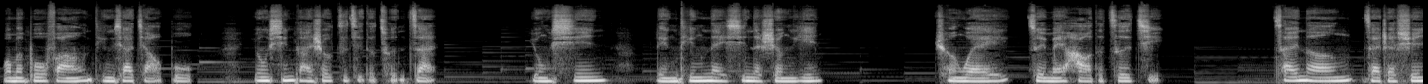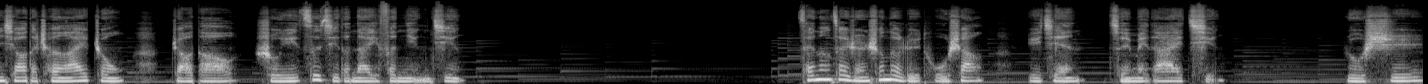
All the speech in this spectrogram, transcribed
我们不妨停下脚步。用心感受自己的存在，用心聆听内心的声音，成为最美好的自己，才能在这喧嚣的尘埃中找到属于自己的那一份宁静，才能在人生的旅途上遇见最美的爱情，如诗，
